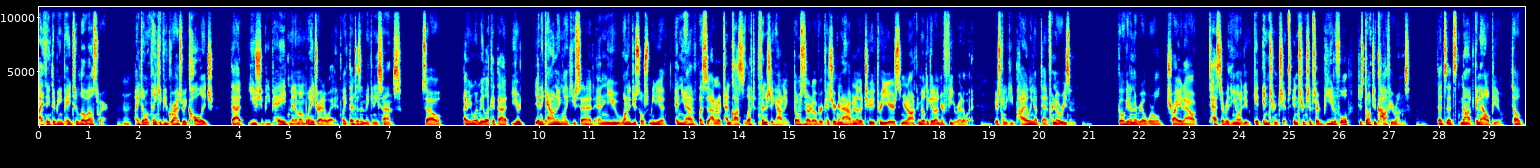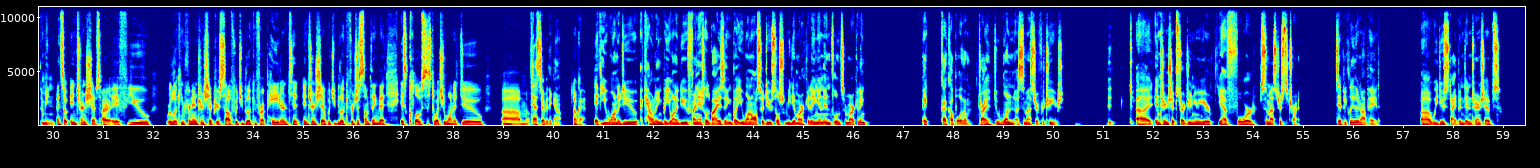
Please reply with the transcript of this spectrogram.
I think they're being paid too low elsewhere. Mhm. I don't think if you graduate college that you should be paid minimum wage right away. Like that Mhm. doesn't make any sense. So, I mean, when we look at that, you're in accounting, like you said, and you want to do social media and you have, let's say, I don't know, 10 classes left, finish accounting. Don't Mhm. start over because you're going to have another two, three years and you're not going to be able to get on your feet right away. Mhm. You're just going to keep piling up debt for no reason. Mhm. Go get in the real world, try it out, test everything you want to do. Get internships. Internships are beautiful. Just don't do coffee runs. That's that's not going to help you. Tell, I mean, And so internships are if you were looking for an internship yourself, would you be looking for a paid intern- internship? Would you be looking for just something that is closest to what you want to do? Um, test everything out. okay. if you want to do accounting, but you want to do financial advising, but you want to also do social media marketing and influencer marketing, pick a couple of them. Try it. Do one a semester for two years. The uh, internship start junior year. You have four semesters to try it. Typically, they're not paid. Uh, we do stipend internships,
